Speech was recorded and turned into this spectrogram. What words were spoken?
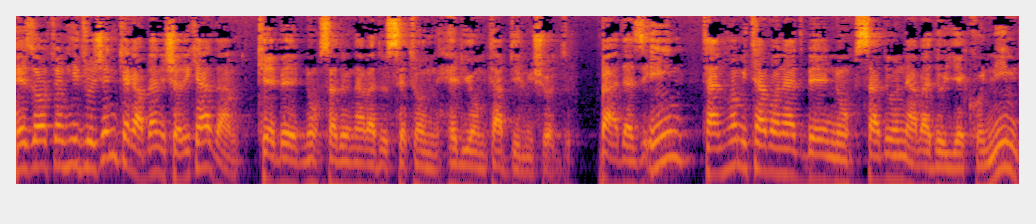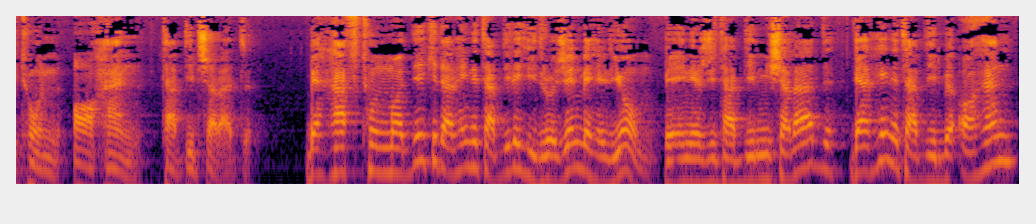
هزار تن هیدروژن که قبلا اشاره کردم که به 993 تن هلیوم تبدیل می شد بعد از این تنها می تواند به 991 تن آهن تبدیل شود. به هفت تن ماده که در حین تبدیل هیدروژن به هلیوم به انرژی تبدیل می شود در حین تبدیل به آهن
